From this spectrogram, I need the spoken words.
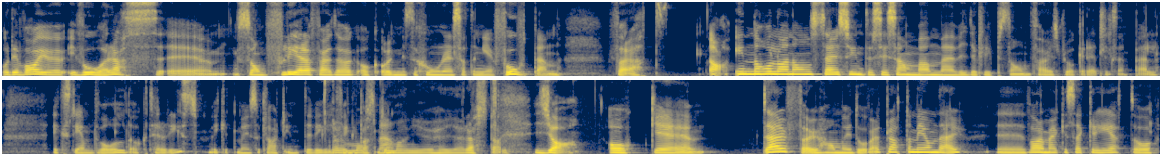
Och det var ju i våras eh, som flera företag och organisationer satte ner foten för att ja, innehåll och annonser syntes i samband med videoklipp som förespråkade till exempel extremt våld och terrorism, vilket man ju såklart inte vill förknippas med. Då måste man ju höja rösten. Ja, och eh, därför har man ju då börjat prata mer om det här. Eh, varumärkessäkerhet och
